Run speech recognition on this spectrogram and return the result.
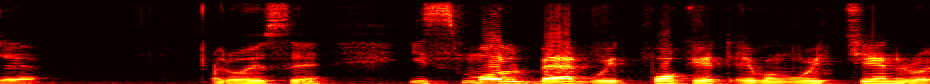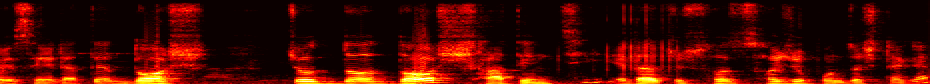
যে রয়েছে স্মল ব্যাগ উইথ পকেট এবং উইথ চেন রয়েছে এটাতে, দশ, চোদ্দ, দশ, সাত ইঞ্চি, এটা হচ্ছে ছয়শো পঞ্চাশ টাকা।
